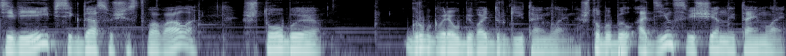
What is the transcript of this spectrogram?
TVA всегда существовала, чтобы, грубо говоря, убивать другие таймлайны, чтобы был один священный таймлайн.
